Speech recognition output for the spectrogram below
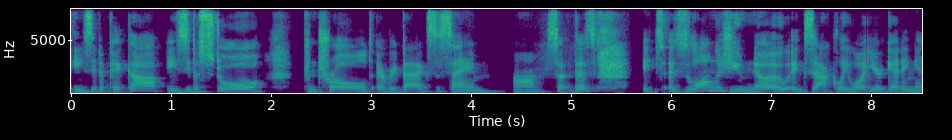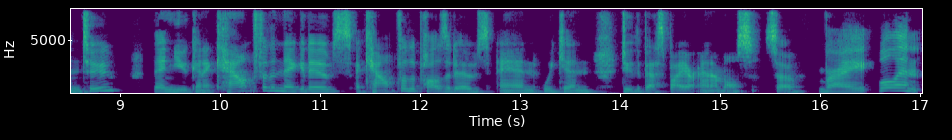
easy to pick up, easy to store, controlled. Every bag's the same. Um, so there's, it's as long as you know exactly what you're getting into, then you can account for the negatives, account for the positives, and we can do the best by our animals. So right. Well, and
